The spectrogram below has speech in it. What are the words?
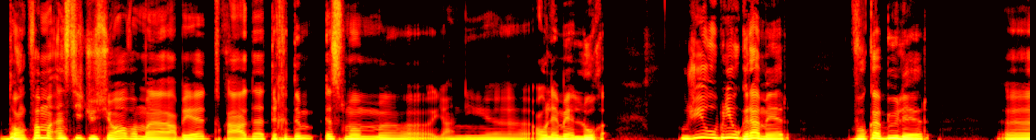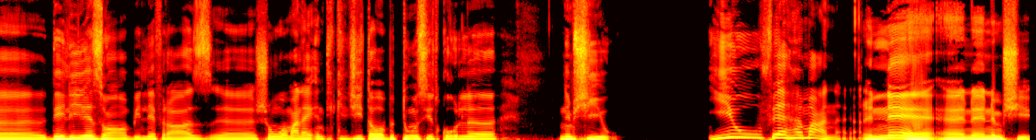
donc فما institutions فما عباد قاعدة تخدم اسمهم آه، يعني آه، علماء اللغة. وجيو وبنيو grammaire vocabulaire des liaisons بين les phrases آه، شنو معناها أنت كي تجي توا بالتونسي تقول آه، نمشيو. يو فيها معنى النا آه، نمشي. آه،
